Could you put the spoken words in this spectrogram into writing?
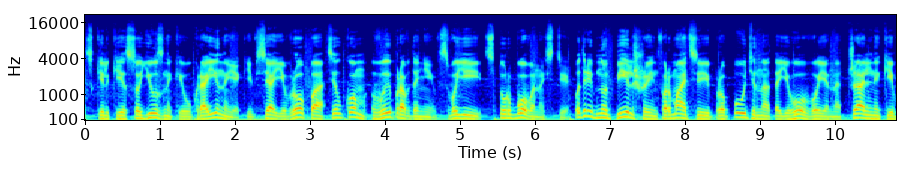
оскільки союзники України, як і вся Європа, цілком виправдані в своїй стурбованості. Потрібно більше інформації про Путіна та його воєначальників,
